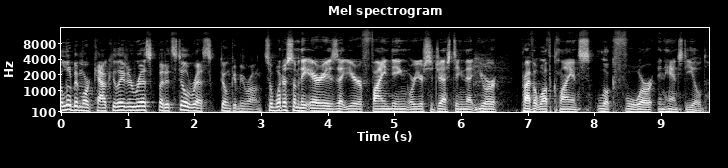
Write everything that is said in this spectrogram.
a little bit more calculated risk, but it's still risk. Don't get me wrong. So, what are some of the areas that you're finding or you're suggesting that your private wealth clients look for enhanced yield?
